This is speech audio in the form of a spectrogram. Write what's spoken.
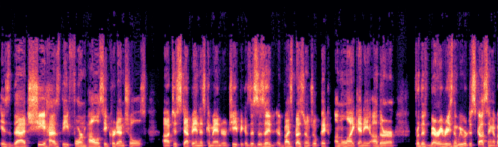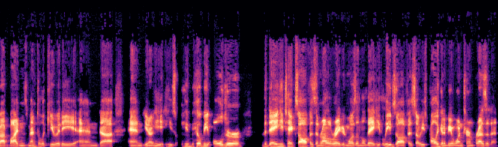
is that she has the foreign policy credentials uh, to step in as commander in chief because this is a vice presidential pick unlike any other for the very reason that we were discussing about Biden's mental acuity and uh, and you know he he's he, he'll be older the day he takes office than Ronald Reagan was on the day he leaves office. So he's probably going to be a one-term president.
